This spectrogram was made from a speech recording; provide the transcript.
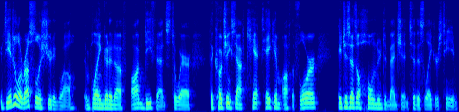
if D'Angelo Russell is shooting well and playing good enough on defense to where the coaching staff can't take him off the floor, it just adds a whole new dimension to this Lakers team,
